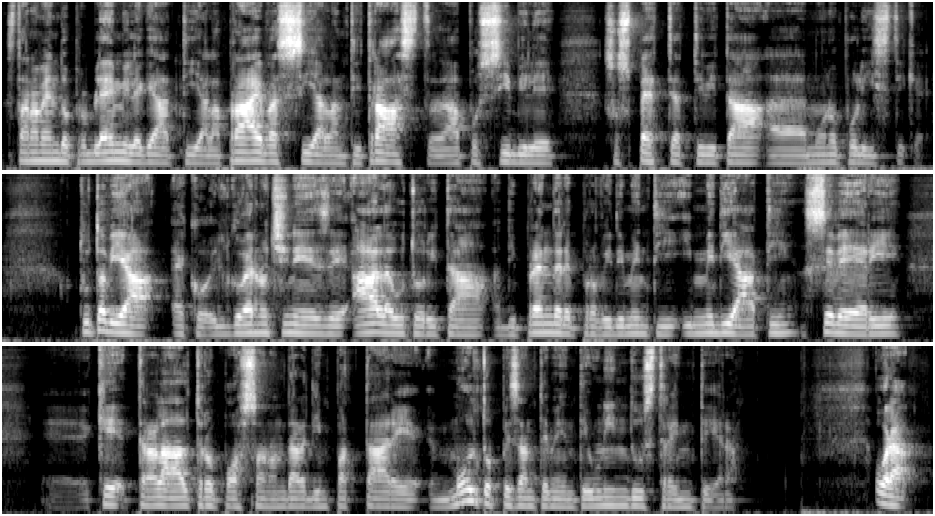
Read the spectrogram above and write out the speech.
stanno avendo problemi legati alla privacy, all'antitrust, a possibili sospette attività eh, monopolistiche. Tuttavia, ecco, il governo cinese ha l'autorità di prendere provvedimenti immediati, severi, eh, che tra l'altro possano andare ad impattare molto pesantemente un'industria intera. Ora,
